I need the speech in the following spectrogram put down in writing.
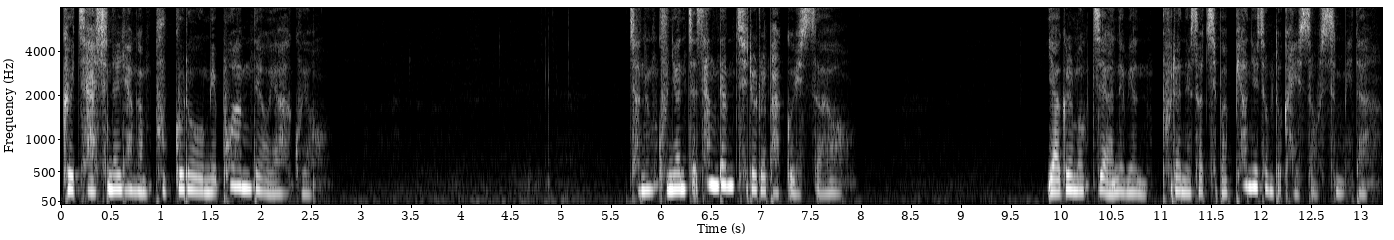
그 자신을 향한 부끄러움이 포함되어야 하고요. 저는 9년째 상담 치료를 받고 있어요. 약을 먹지 않으면 불안해서 집 앞 편의점도 갈 수 없습니다.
